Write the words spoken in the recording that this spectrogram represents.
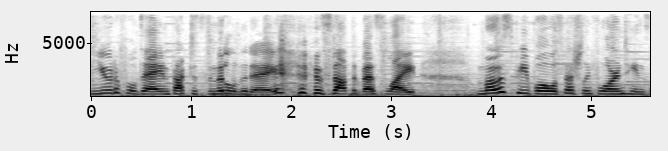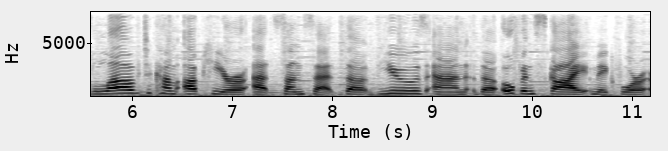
beautiful day, in fact it's the middle of the day, it's not the best light, most people, especially Florentines, love to come up here at sunset. The views and the open sky make for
